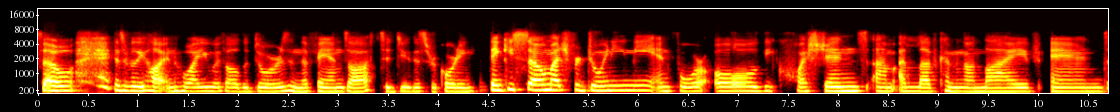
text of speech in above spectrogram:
so it's really hot in Hawaii with all the doors and the fans off to do this recording. Thank you so much for joining me and for all the questions. Um, I love coming on live and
